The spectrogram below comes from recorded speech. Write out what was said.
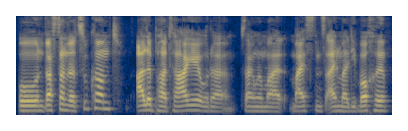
Und was dann dazu kommt, alle paar Tage oder sagen wir mal meistens einmal die Woche,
